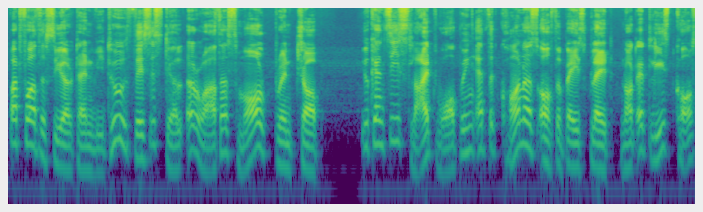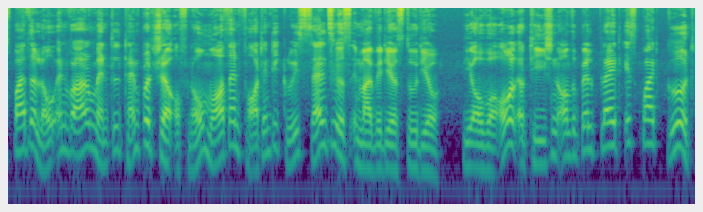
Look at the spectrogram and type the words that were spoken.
but for the CR10V2 this is still a rather small print job you can see slight warping at the corners of the base plate, not at least caused by the low environmental temperature of no more than 14 degrees Celsius in my video studio, the overall adhesion on the build plate is quite good.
